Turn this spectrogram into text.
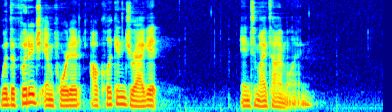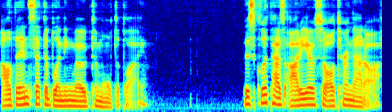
With the footage imported, I'll click and drag it into my timeline. I'll then set the blending mode to multiply. This clip has audio, so I'll turn that off.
